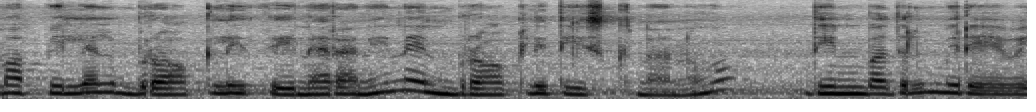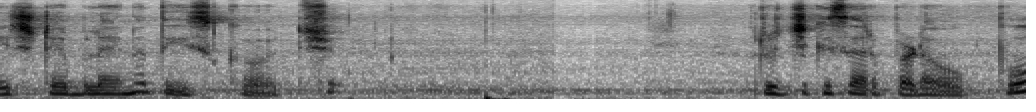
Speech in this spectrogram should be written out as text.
మా పిల్లలు బ్రాకలీ తినరని నేను బ్రాకలీ తీసుకున్నాను. దీని బదులు మీరు ఏ వెజిటేబుల్ అయినా తీసుకోవచ్చు. రుచికి సరిపడా ఉప్పు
